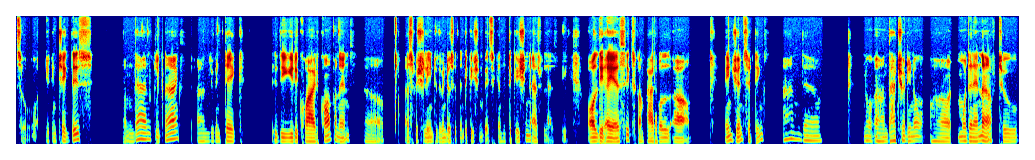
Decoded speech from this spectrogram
So you can take this and then click next, and you can take the required components especially into the Windows Authentication Basic Authentication as well as the all the IIS6 compatible uh, engine settings. And uh, no uh, that should you know uh, more than enough to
